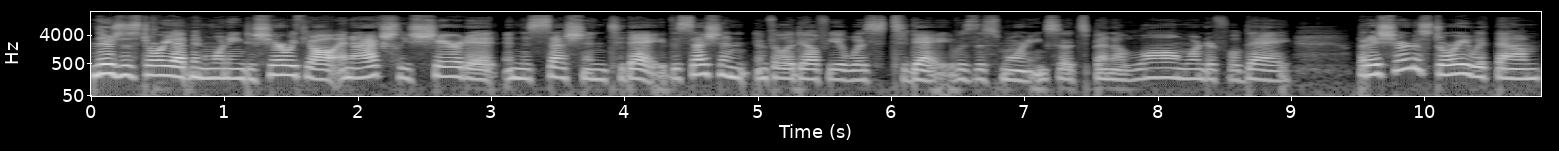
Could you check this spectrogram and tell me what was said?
there's a story I've been wanting to share with y'all, and I actually shared it in the session today. The session in Philadelphia was today, it was this morning, so it's been a long, wonderful day. But I shared a story with them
